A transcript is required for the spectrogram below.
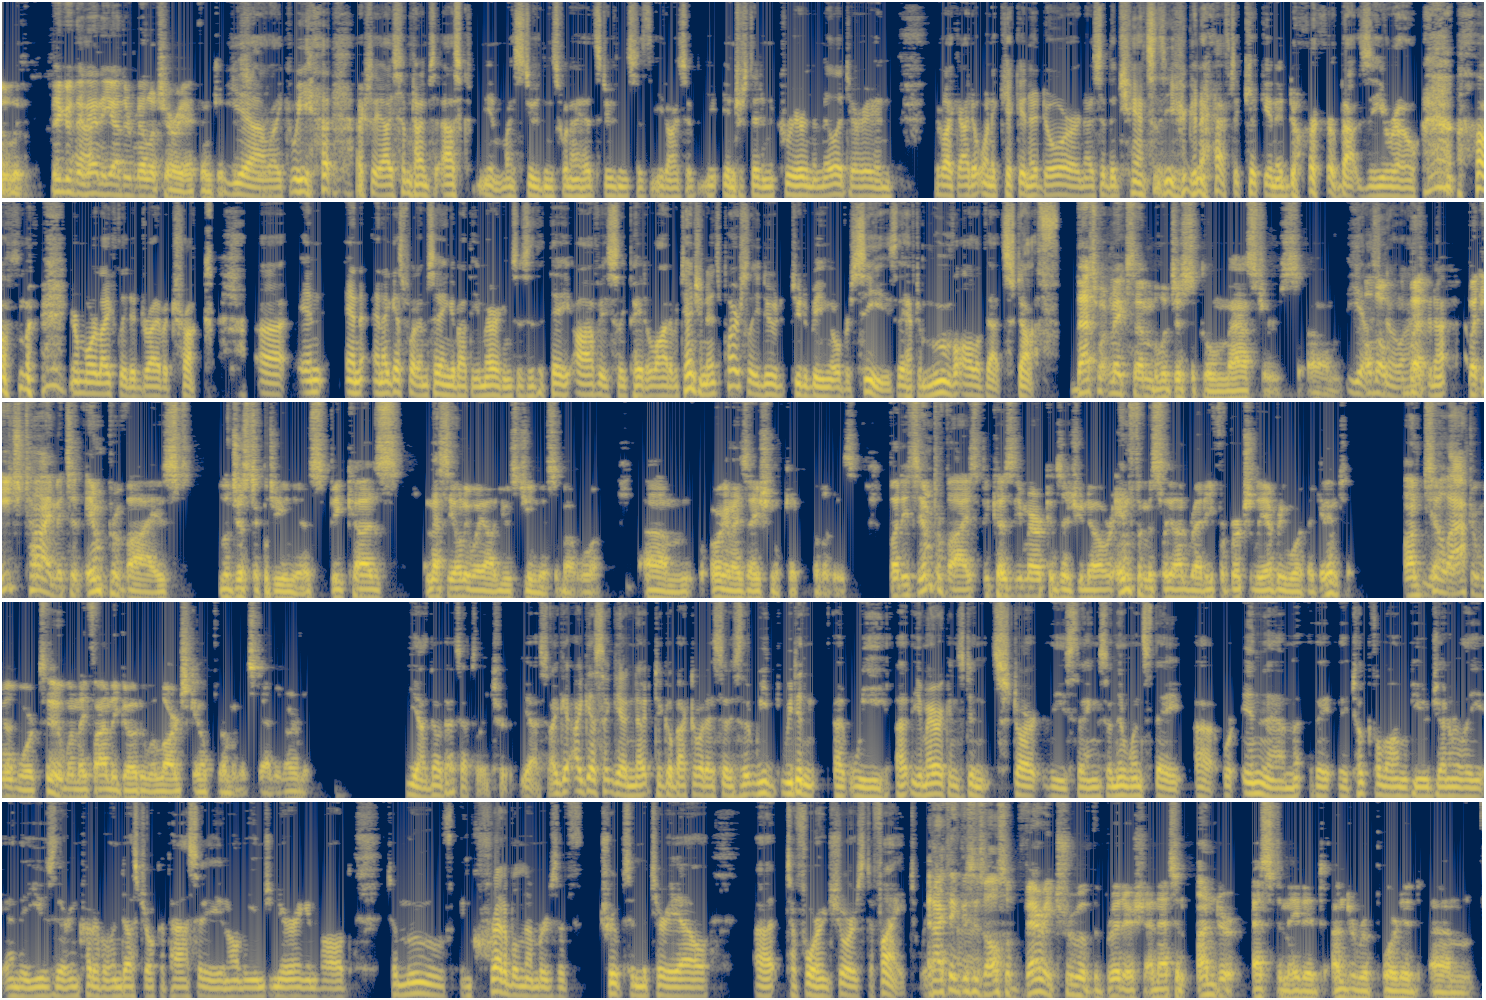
Bigger than uh, any other military, I think. Yeah, like we actually, I sometimes ask you know my students when I had students, you know, I said interested in a career in the military, and they're like, I don't want to kick in a door, and I said the chances that you're going to have to kick in a door are about zero. Um, you're more likely to drive a truck, uh, and and and I guess what I'm saying about the Americans is that they obviously paid a lot of attention. It's partially due due to being overseas. They have to move all of that stuff. That's what makes them logistical masters. Um, yes, although, no, but, but each time it's an improvised logistical genius because, and that's the only way I'll use genius about war. Um, organizational capabilities, but it's improvised because the Americans, as you know, are infamously unready for virtually every war they get into until yeah. after World War II when they finally go to a large scale permanent standing army. Yeah, no, that's absolutely true. Yes, I, I, guess again to go back to what I said is that we we didn't uh, we uh, the Americans didn't start these things, and then once they uh, were in them, they they took the long view generally, and they used their incredible industrial capacity and all the engineering involved to move incredible numbers of troops and materiel uh, to foreign shores to fight. Which, and I think this uh, is also very true of the British, and that's an underestimated, underreported um,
